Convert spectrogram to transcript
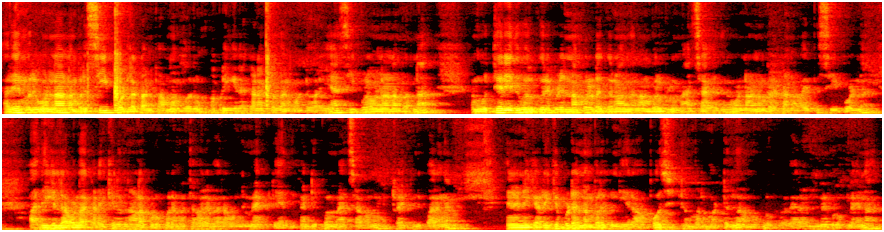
அதே மாதிரி ஒன்றாம் நம்பர் சி போர்ட்டில் கன்ஃபார்மாக வரும் அப்படிங்கிற கணக்கில் தான் கொண்டு வரேன். ஏன் சி போர்ட் ஒன்றாம் நம்பர்னா நமக்கு தெரியுது ஒரு குறிப்பிட்ட நம்பர் எடுக்கிறோம் அந்த நம்பருக்குள்ள மேட்ச் ஆகுதுன்னு ஒன்றாம் நம்பருக்கான வாய்ப்பு சி போர்டில் அதிக லெவலாக கிடைக்கிறதுனால கொடுக்குறேமே தவிர வேறு ஒன்றுமே கிடையாது. கண்டிப்பாக மேட்ச் ஆகணும். ட்ரை பண்ணி பாருங்கள் ஏன்னா இன்றைக்கி அடிக்கப்பட்ட நம்பருக்கு நேர் ஆப்போசிட் நம்பர் மட்டும்தான் நம்ம கொடுக்குறோம் வேறு ஒன்றுமே கொடுக்கல. ஏன்னா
